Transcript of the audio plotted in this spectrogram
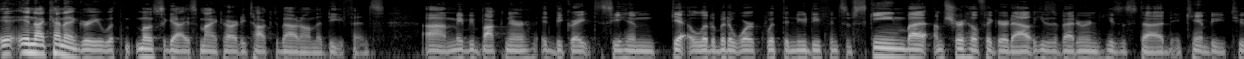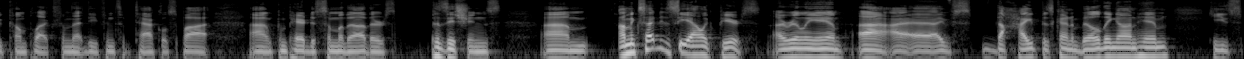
and I kind of agree with most of the guys Mike already talked about on the defense. Um, maybe Buckner. It'd be great to see him get a little bit of work with the new defensive scheme, but I'm sure he'll figure it out. He's a veteran. He's a stud. It can't be too complex from that defensive tackle spot um, compared to some of the other positions. Um, I'm excited to see Alec Pierce. I really am. Uh, I, I've the hype is kind of building on him. He's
